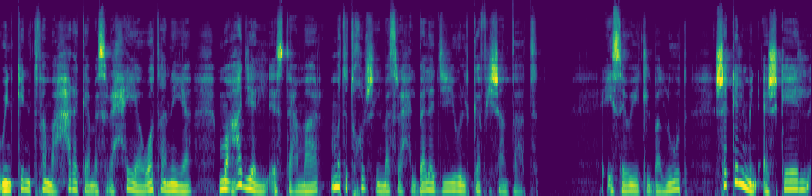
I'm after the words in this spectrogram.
وين كانت فما حركة مسرحية وطنية معادية للاستعمار ما تدخلش المسرح البلدي والكافي شانتات عيسوية البلوط شكل من أشكال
